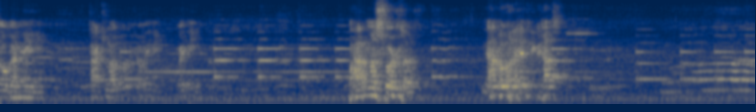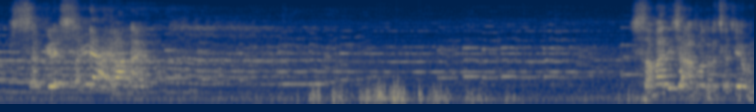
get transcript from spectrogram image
दोघांनी ताट लावलं का वहिनी? वहिनी? पारणं सोडलं. ज्ञानोबरायांनी खास. सगळे सगळे हैराण आहेत. समाधीच्या अगोदरचं जेवण.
